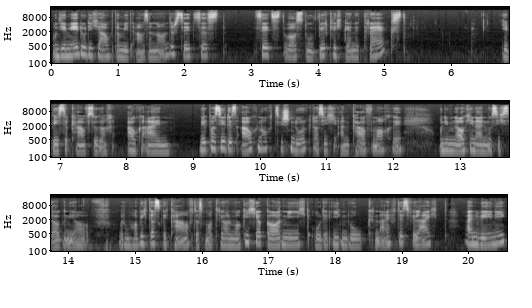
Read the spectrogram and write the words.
Und je mehr du dich auch damit auseinandersetzt, setzt, was du wirklich gerne trägst, je besser kaufst du doch auch ein. Mir passiert es auch noch zwischendurch, dass ich einen Kauf mache und im Nachhinein muss ich sagen, ja, warum habe ich das gekauft? Das Material mag ich ja gar nicht oder irgendwo kneift es vielleicht ein wenig.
